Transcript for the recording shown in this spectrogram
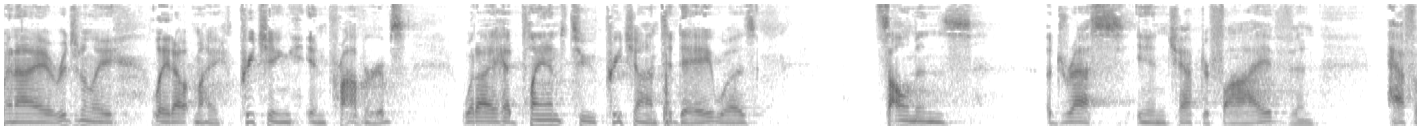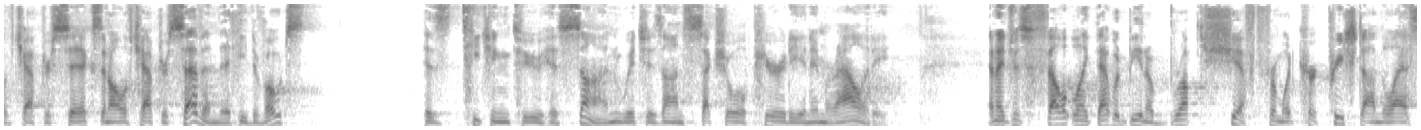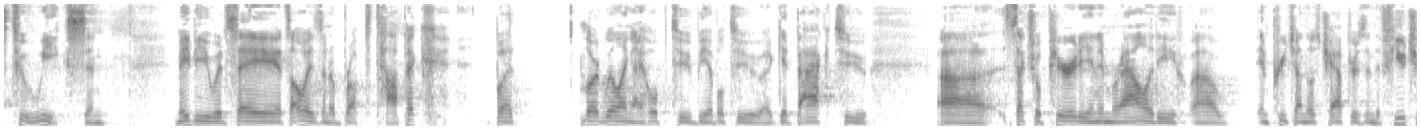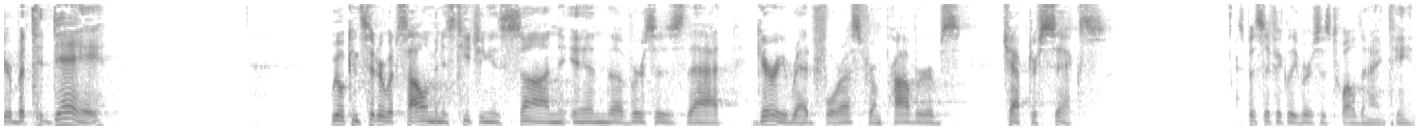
When I originally laid out my preaching in Proverbs, what I had planned to preach on today was Solomon's address in chapter 5 and half of chapter 6 and all of chapter 7 that he devotes his teaching to his son, which is on sexual purity and immorality. And I just felt like that would be an abrupt shift from what Kirk preached on the last two weeks. And maybe you would say it's always an abrupt topic, but Lord willing, I hope to be able to uh, get back to uh, sexual purity and immorality uh, and preach on those chapters in the future. But today, we'll consider what Solomon is teaching his son in the verses that Gary read for us from Proverbs chapter 6, specifically verses 12 to 19.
